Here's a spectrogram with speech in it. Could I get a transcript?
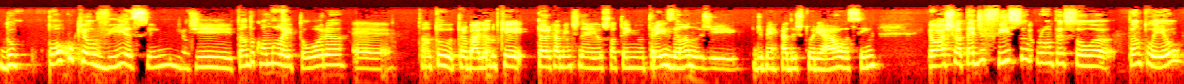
do pouco que eu vi, assim, de tanto como leitora, é, tanto trabalhando, porque teoricamente, né, eu só tenho três anos de, de mercado editorial, assim. Eu acho até difícil para uma pessoa, tanto eu,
